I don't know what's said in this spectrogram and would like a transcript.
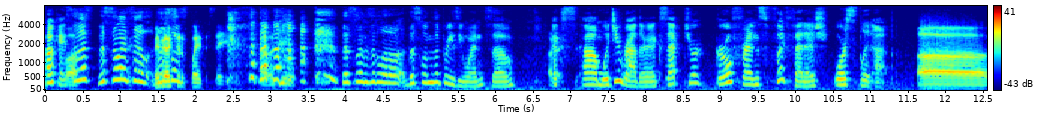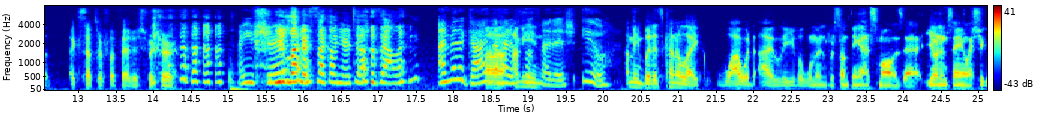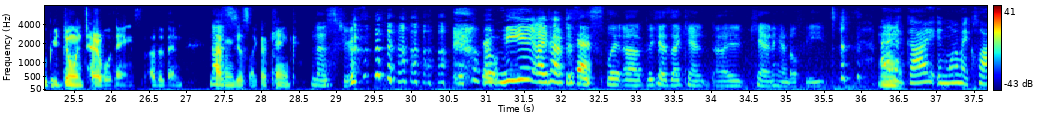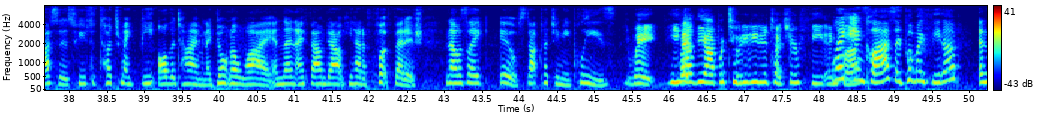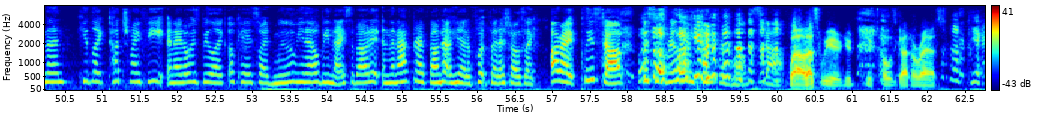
Okay, so Fuck. this this one's a Maybe this I should have played the safe. Yeah, let's do it. this one's a little this one's a breezy one. So, All right. ex, um, would you rather accept your girlfriend's foot fetish or split up? Uh, accept her foot fetish for sure. Are you sure? You let her suck on your toes, Alan. I met a guy that Uh, had a I foot mean- fetish. Ew. I mean, but it's kind of like, why would I leave a woman for something as small as that? You know what I'm saying? Like, she could be doing terrible things other than That's, having just like a kink. that's true. true. Well, me, I'd have to say Yeah. split up because I can't I can't handle feet. I had a Mm. guy in one of my classes who used to touch my feet all the time, and I don't know why. And then I found out he had a foot fetish, and I was like, "Ew, stop touching me, please." Wait, he But- had the opportunity to touch your feet in like class? in class, I'd put my feet up, and then he'd like touch my feet, and I'd always be like, "Okay," so I'd move, you know, be nice about it. And then after I found out he had a foot fetish, I was like, "All right, please stop. What this is really fuck? uncomfortable. Stop." Wow, that's weird. Your your toes got harassed. yeah.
